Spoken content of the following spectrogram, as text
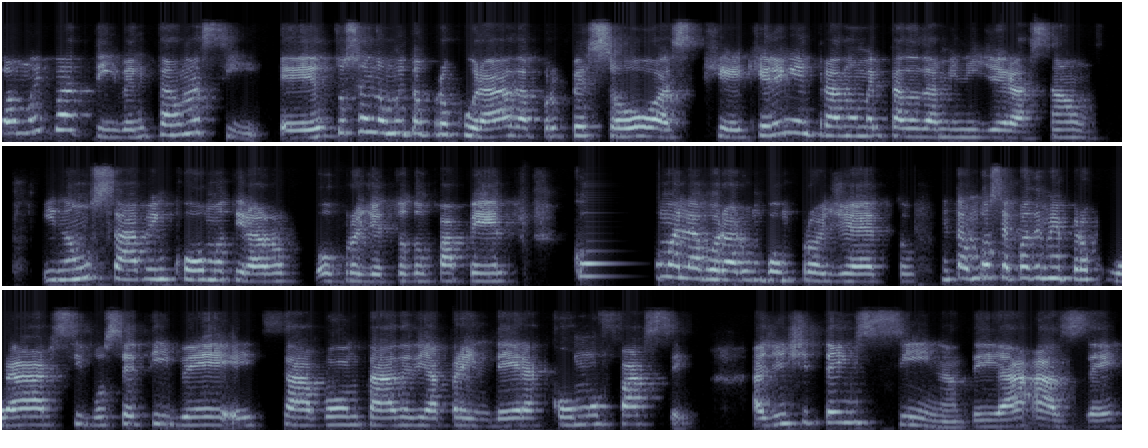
Estou muito ativa. Então, assim, eu estou sendo muito procurada por pessoas que querem entrar no mercado da mini geração e não sabem como tirar o projeto do papel, como elaborar um bom projeto. Então, você pode me procurar se você tiver essa vontade de aprender a como fazer. A gente te ensina de A a Z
